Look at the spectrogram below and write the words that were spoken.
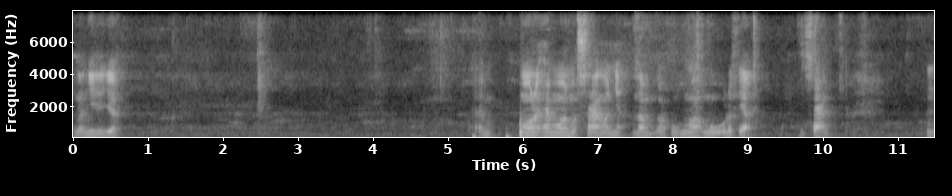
Là nhìn thấy chưa? Hai, màu này hai màu một sáng bạn nhé nằm góc vùng ngủ rất đẹp. Sáng. Ừ.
